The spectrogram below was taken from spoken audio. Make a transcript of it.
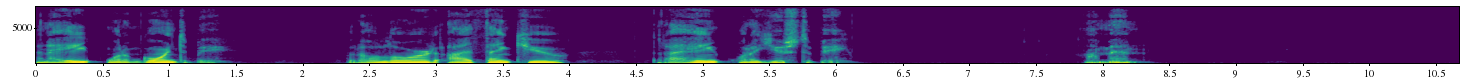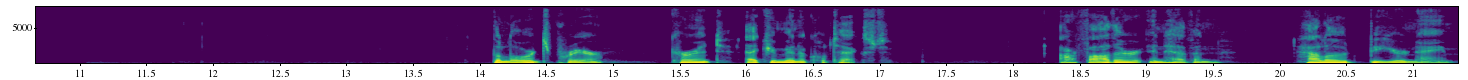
And I ain't what I'm going to be. But, oh Lord, I thank you that I ain't what I used to be. Amen. The Lord's Prayer, current ecumenical text. Our Father in heaven, hallowed be your name.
